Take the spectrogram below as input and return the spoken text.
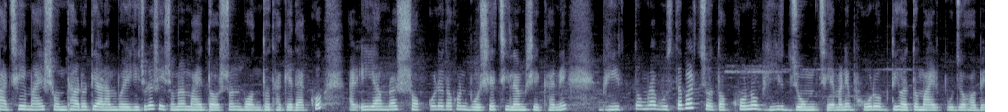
মাঝে মায়ের সন্ধ্যা আরতি আরম্ভ হয়ে গিয়েছিল, সেই সময় মায়ের দর্শন বন্ধ থাকে, দেখো। আর এই আমরা সকলে তখন বসেছিলাম সেখানে। ভিড় তোমরা বুঝতে পারছ? তখনও ভিড় জমছে মানে ভোর অবধি হয়তো মায়ের পুজো হবে।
